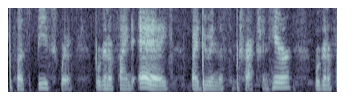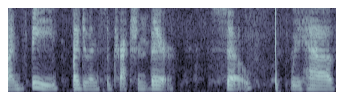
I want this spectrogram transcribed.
plus b squared. We're going to find a by doing the subtraction here. We're going to find b by doing the subtraction there. So we have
